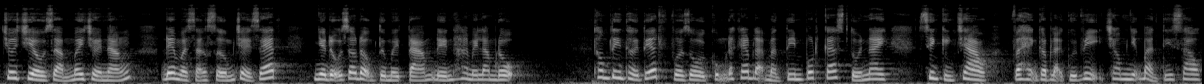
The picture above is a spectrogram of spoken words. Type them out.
Trưa chiều giảm mây trời nắng, đêm và sáng sớm trời rét, nhiệt độ giao động từ 18 đến 25 độ. Thông tin thời tiết vừa rồi cũng đã khép lại bản tin podcast tối nay. Xin kính chào và hẹn gặp lại quý vị trong những bản tin sau.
